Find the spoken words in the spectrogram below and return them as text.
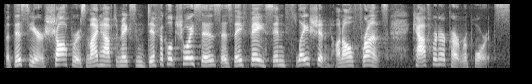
But this year, shoppers might have to make some difficult choices as they face inflation on all fronts. Catherine Urquhart reports.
